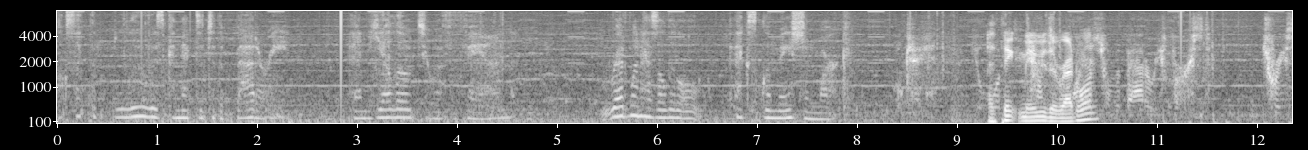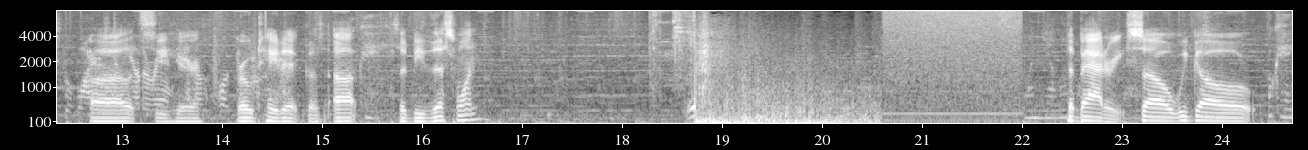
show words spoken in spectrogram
Looks like the blue is connected to the battery, and yellow to a fan. Red one has a little exclamation mark. Okay. I think maybe the red one? The battery first. Trace the wires to Uh, let's see here. unplug them from Rotate there. it. Goes up. Okay. So it'd be this one. One. The battery. So we go Okay.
